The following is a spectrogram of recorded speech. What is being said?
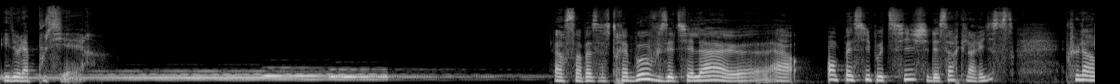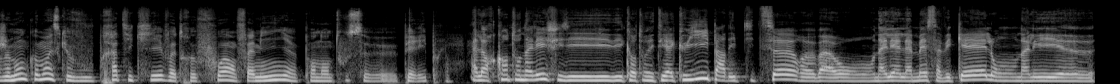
et de la poussière. Alors c'est un passage très beau. Vous étiez là euh, à Ampassy-Potsi chez les sœurs Clarisse. Plus largement, comment est-ce que vous pratiquiez votre foi en famille pendant tout ce périple? Alors, quand on allait chez des, quand on était accueillis par des petites sœurs, euh, bah, on allait à la messe avec elles, on allait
